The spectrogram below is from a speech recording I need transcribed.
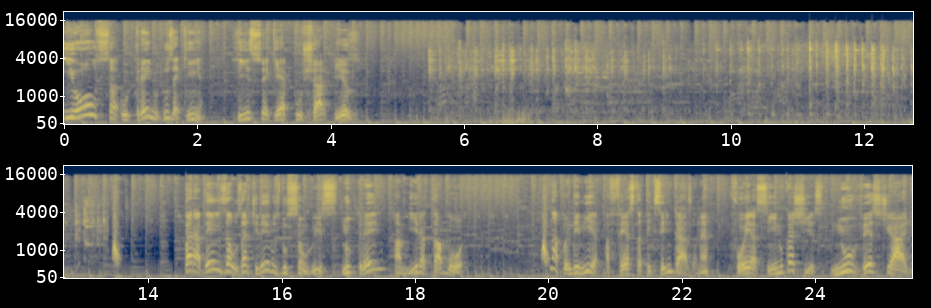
e ouça o treino do Zequinha. Isso é que é puxar peso. Parabéns aos artilheiros do São Luís. No treino, a mira tá boa. Na pandemia, a festa tem que ser em casa, né? Foi assim no Caxias, no vestiário.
